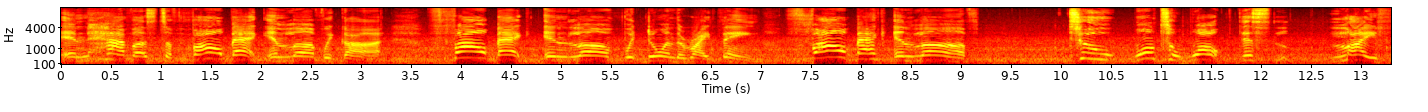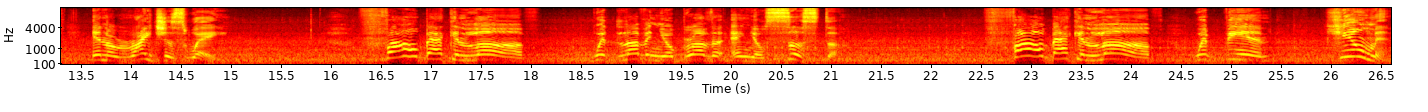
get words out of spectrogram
and have us to fall back in love with God. Fall back in love with doing the right thing. Fall back in love to want to walk this life in a righteous way. Fall back in love with loving your brother and your sister. Fall back in love with being human.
